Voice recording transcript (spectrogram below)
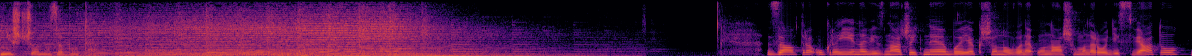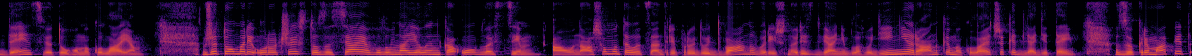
ніщо не забуте. Завтра Україна відзначить неабияк шановане у нашому народі свято День Святого Миколая. В Житомирі урочисто засяє головна ялинка області. А у нашому телецентрі пройдуть два новорічно-різдвяні благодійні ранки Миколайчики для дітей. Зокрема, під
